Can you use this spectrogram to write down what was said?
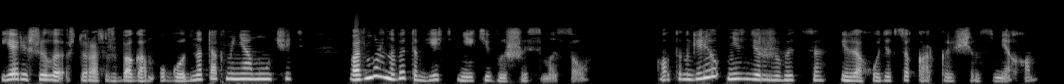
Я решила, что раз уж богам угодно так меня мучить, возможно, в этом есть некий высший смысл. Алтангирел не сдерживается и заходится каркающим смехом.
